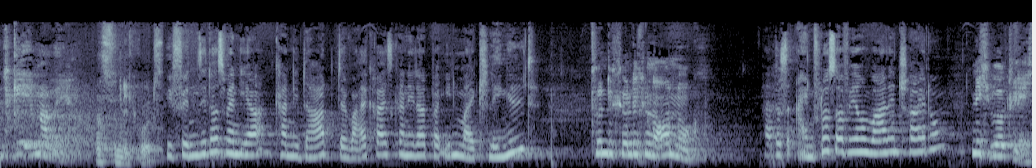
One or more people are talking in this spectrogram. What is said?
Ich gehe immer wählen. Das finde ich gut. Wie finden Sie das, wenn Ihr Kandidat, der Wahlkreiskandidat bei Ihnen mal klingelt? Finde ich völlig in Ordnung. Hat das Einfluss auf Ihre Wahlentscheidung? Nicht wirklich.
